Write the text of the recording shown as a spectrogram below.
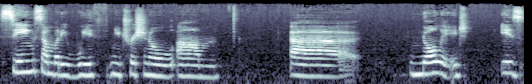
seeing somebody with nutritional um, uh, knowledge is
